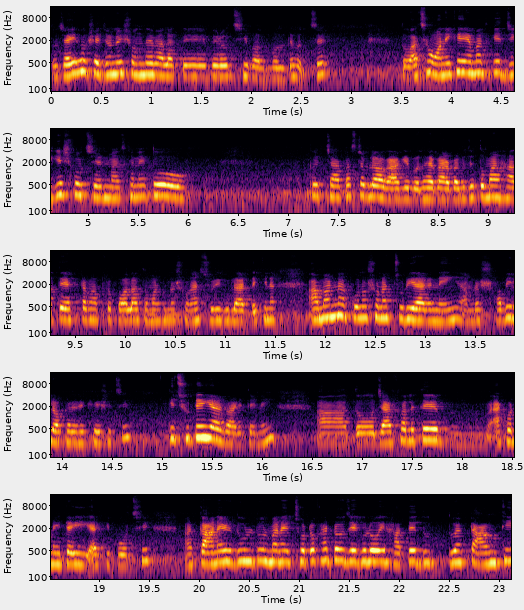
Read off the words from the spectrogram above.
তো যাই হোক, সেজন্যই সন্ধ্যেবেলাতে বেরোচ্ছি বল- বলতে হচ্ছে। তো আচ্ছা অনেকেই আমাকে জিজ্ঞেস করছেন, মাঝখানে তো চার পাঁচটা ব্লগ আগে বোধ হয় বারবার যে তোমার হাতে একটা মাত্র পলা তোমার কোনো সোনার চুড়িগুলো আর দেখি না। আমার না কোনো সোনার চুড়ি আর নেই, আমরা সবই লকারে রেখে এসেছি। কিছুতেই আর বাড়িতে নেই। তো যার ফলেতে এখন এটাই আর কি পড়ছি আর কানের দুল টুল মানে ছোটোখাটো যেগুলো ওই হাতে দু দু একটা আংটি,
